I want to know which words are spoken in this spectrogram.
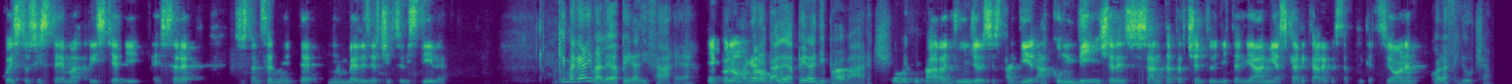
questo sistema rischia di essere sostanzialmente un bel esercizio di stile. Che magari vale la pena di fare, eh. ecco, no, magari vale la pena di provarci. Come si fa a raggiungere, a, dire, a convincere il 60% degli italiani a scaricare questa applicazione? Con la fiducia,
